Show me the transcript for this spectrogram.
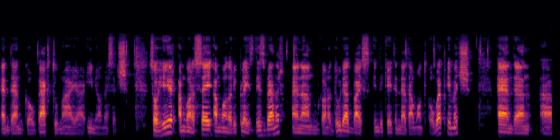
and then go back to my uh, email message. So here I'm going to say I'm going to replace this banner and I'm going to do that by indicating that I want a web image and then uh,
